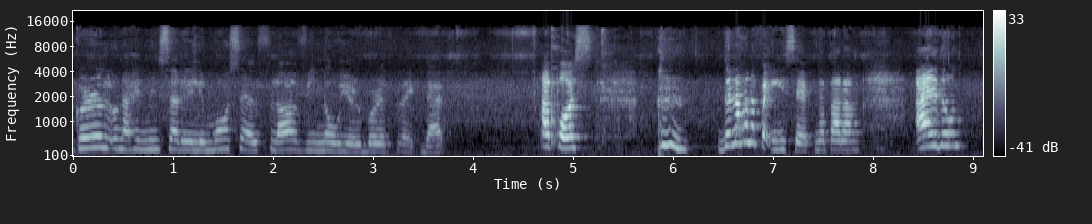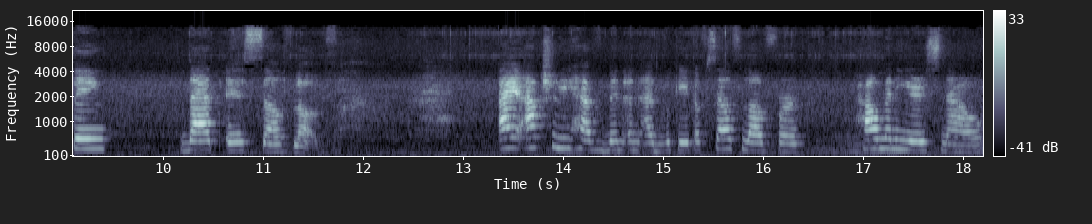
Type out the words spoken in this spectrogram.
girl, unahin mo yung sarili mo, self-love, you know your worth like that. Tapos, doon ako napaisip na parang, I don't think that is self-love. I actually have been an advocate of self-love for how many years now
